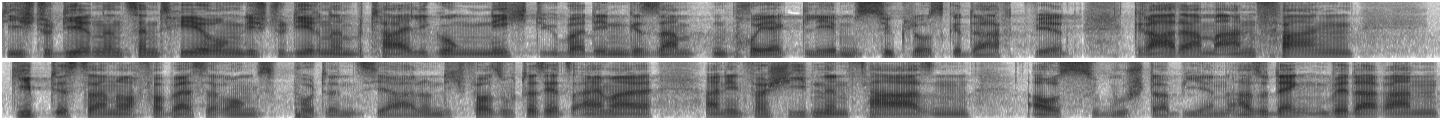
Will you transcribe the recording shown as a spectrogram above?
die Studierendenzentrierung, die Studierendenbeteiligung nicht über den gesamten Projektlebenszyklus gedacht wird. Gerade am Anfang gibt es da noch Verbesserungspotenzial. Und ich versuche das jetzt einmal an den verschiedenen Phasen auszubuchstabieren. Also denken wir daran,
